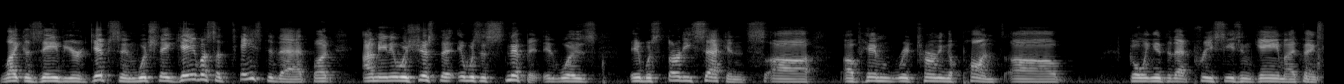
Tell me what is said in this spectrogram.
like a Xavier Gibson, which they gave us a taste of that. But I mean, it was just that it was a snippet. It was it was 30 seconds uh, of him returning a punt uh, going into that preseason game, I think.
